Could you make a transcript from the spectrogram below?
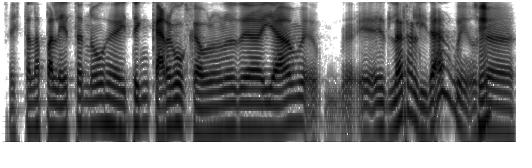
o sea, ahí está la paleta, ¿no? güey? Ahí te encargo, cabrón. O sea, ya me- es la realidad, güey. O Sí. sea,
